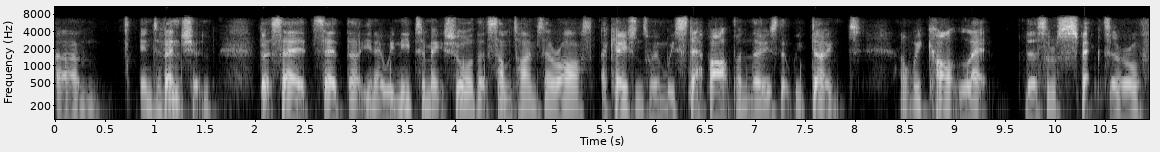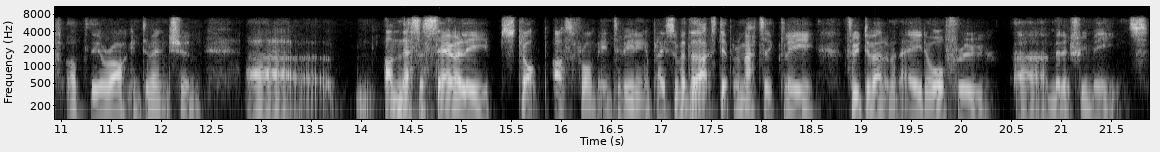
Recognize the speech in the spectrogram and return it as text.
um, intervention, but said said that you know we need to make sure that sometimes there are occasions when we step up and those that we don't, and we can't let the sort of spectre of of the Iraq intervention uh, unnecessarily stop us from intervening in places, whether that's diplomatically through development aid or through uh, military means.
